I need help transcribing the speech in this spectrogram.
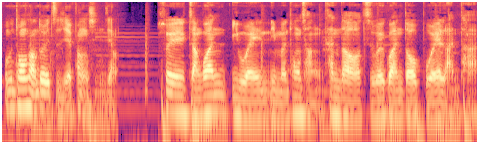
我们通常都会直接放行这样。所以长官以为你们通常看到指挥官都不会拦他，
